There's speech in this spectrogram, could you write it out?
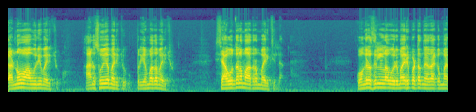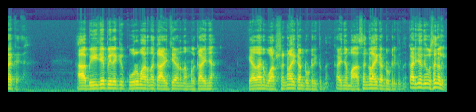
കണ്ണു മാമുനി മരിച്ചു. അനസൂയ മരിച്ചു പ്രിയംവദ മരിച്ചു. ശകുന്തള മാത്രം മരിച്ചില്ല. കോൺഗ്രസ്സിലുള്ള ഒരുമാതിരിപ്പെട്ട നേതാക്കന്മാരൊക്കെ ആ ബി ജെ പിയിലേക്ക് കൂറുമാറുന്ന കാഴ്ചയാണ് നമ്മൾ കഴിഞ്ഞ ഏതാനും വർഷങ്ങളായി കണ്ടുകൊണ്ടിരിക്കുന്നത് കഴിഞ്ഞ മാസങ്ങളായി കണ്ടുകൊണ്ടിരിക്കുന്നത്. കഴിഞ്ഞ ദിവസങ്ങളിൽ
